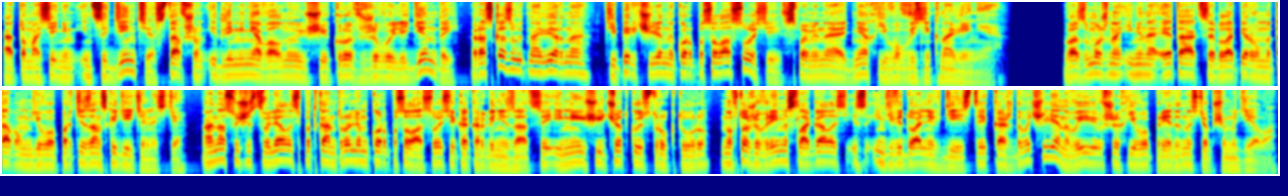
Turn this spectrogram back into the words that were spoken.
О том осеннем инциденте, ставшем и для меня волнующей кровь живой легендой, рассказывают, наверное, теперь члены корпуса лососей, вспоминая о днях его возникновения. Возможно, именно эта акция была первым этапом его партизанской деятельности. Она осуществлялась под контролем корпуса лососей как организации, имеющей четкую структуру, но в то же время слагалась из индивидуальных действий каждого члена, выявивших его преданность общему делу.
